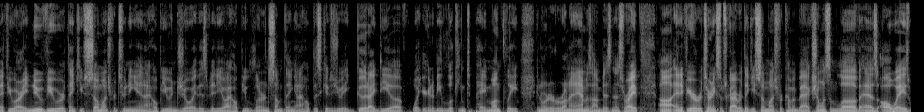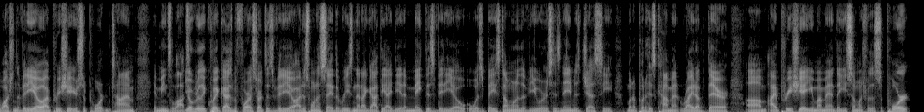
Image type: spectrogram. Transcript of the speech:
If you are a new viewer, thank you so much for tuning in. I hope you enjoy this video. I hope you learn something, and I hope this gives you a good idea of what you're going to be looking to pay monthly in order to run an Amazon business, right? Uh, and if you're a returning subscriber, thank you so much for coming back, showing some love as always, watching the video. I appreciate your support and time. It means a lot. Yo, really quick, guys, before I start this video, I just want to say the reason that I got the idea to make this video was based on one of the viewers. His name is Jesse. I'm to put his comment right up there. Um, I appreciate you, my man. Thank you so much for the support.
